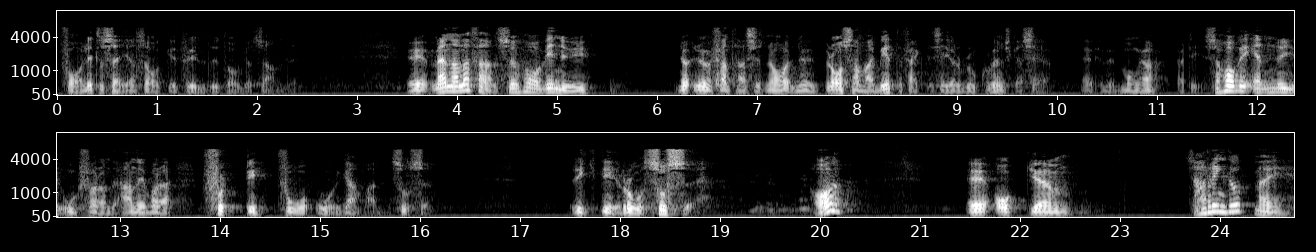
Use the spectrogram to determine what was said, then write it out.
Farligt att säga saker fylld utav Guds ande. Eh, men i alla fall så har vi nu nu, nu är det fantastiskt nu har nu bra samarbete faktiskt i Örebro kommun ska jag säga. Eh, många partier. Så har vi en ny ordförande. Han är bara 42 år gammal sosse riktig råsosse. Ja. Eh, och eh, så han ringde upp mig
